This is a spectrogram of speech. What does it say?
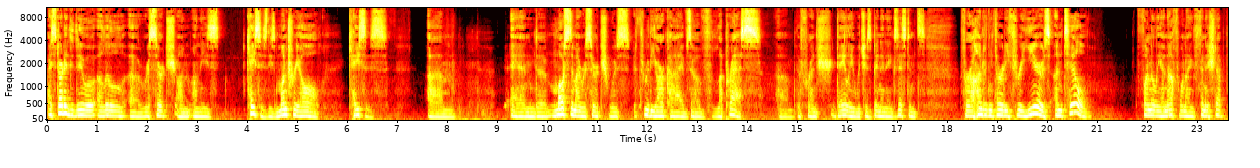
I started to do a, a little uh, research on on these cases, these Montreal cases. Um, and uh, most of my research was through the archives of La Presse, um, the French daily, which has been in existence for 133 years until, funnily enough, when I finished up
